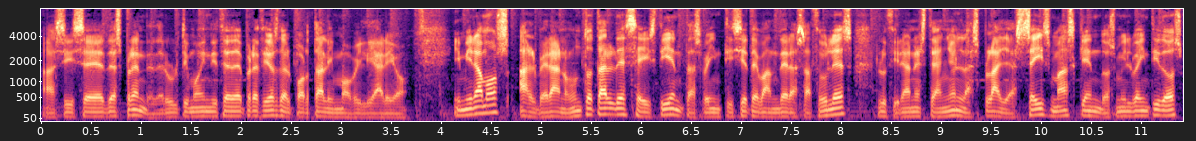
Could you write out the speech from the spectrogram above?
Así se desprende del último índice de precios del portal inmobiliario. Y miramos al verano un total de 627 banderas azules lucirán este año en las playas, seis más que en 2022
